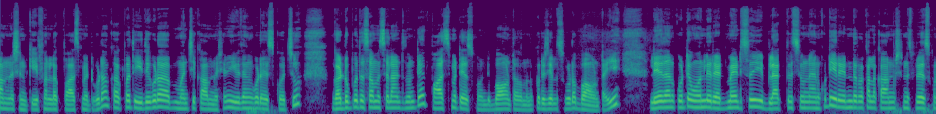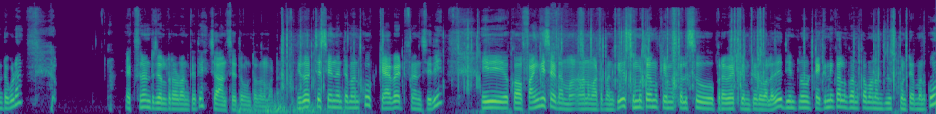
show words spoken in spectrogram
కాంబినేషన్ కీఫెన్లకు పాస్మెట్ కూడా కాకపోతే ఇది కూడా మంచి కాంబినేషన్ ఈ విధంగా కూడా వేసుకోవచ్చు. గడ్డుపూత సమస్య లాంటిది ఉంటే పాస్మెట్ వేసుకోండి. బాగుంటుంది మనకు. రిజల్ట్స్ కూడా బాగుంటాయి. లేదనుకుంటే ఓన్లీ రెడ్ మైట్స్ ఈ బ్లాక్ త్రిస్ ఉన్నాయనుకుంటే ఈ రెండు రకాల కాంబినేషన్స్ వేసుకుంటే కూడా ఎక్సలెంట్ రిజల్ట్ రావడానికి అయితే ఛాన్స్ అయితే ఉంటుంది అనమాట ఇది వచ్చేసి ఏంటంటే మనకు క్యాబెట్ ఫ్రెండ్స్ ఇది. ఇది ఒక ఫంగిసైడ్ అనమాట మనకి. సుమిటమ్ కెమికల్స్ ప్రైవేట్ లిమిటెడ్ వాళ్ళది. దీంట్లో టెక్నికల్ కనుక మనం చూసుకుంటే మనకు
